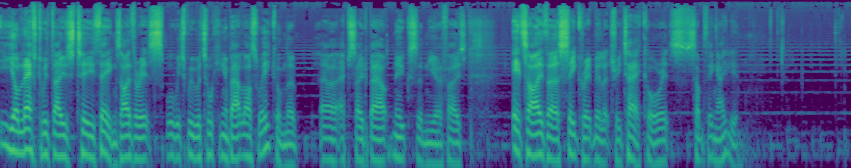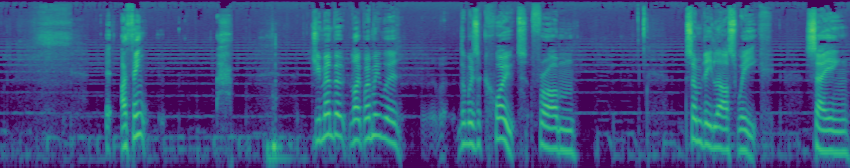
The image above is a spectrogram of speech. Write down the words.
you're left with those two things. Either it's which we were talking about last week on the uh, episode about nukes and UFOs. It's either secret military tech or it's something alien. I think. Do you remember, like, when we were. There was a quote from somebody last week saying,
